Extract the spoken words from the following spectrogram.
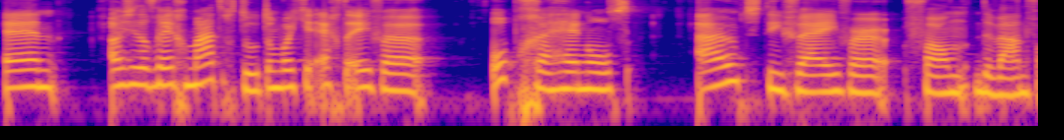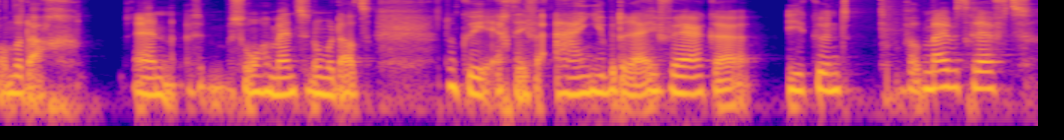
En als je dat regelmatig doet, dan word je echt even opgehengeld uit die vijver van de waan van de dag. En sommige mensen noemen dat, dan kun je echt even aan je bedrijf werken. Je kunt, wat mij betreft,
